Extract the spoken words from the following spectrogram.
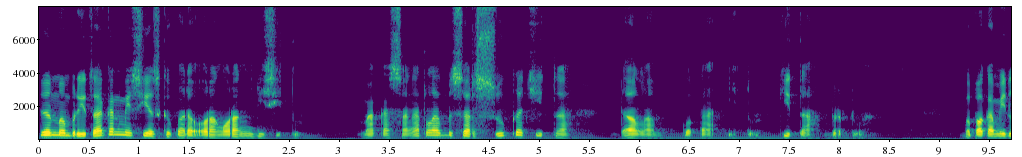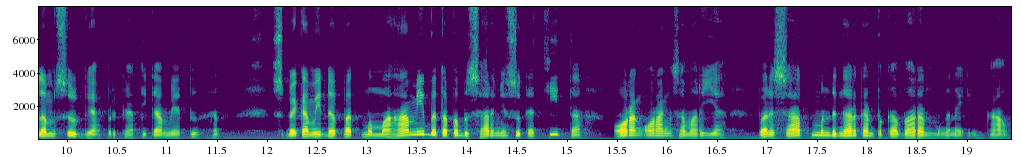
dan memberitakan Mesias kepada orang-orang di situ. Maka sangatlah besar sukacita dalam kota itu. Kita berdoa. Bapa kami dalam surga, berkati kami ya Tuhan, supaya kami dapat memahami betapa besarnya sukacita orang-orang Samaria pada saat mendengarkan pekabaran mengenai Engkau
